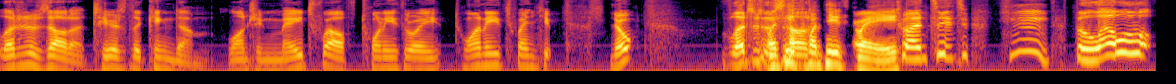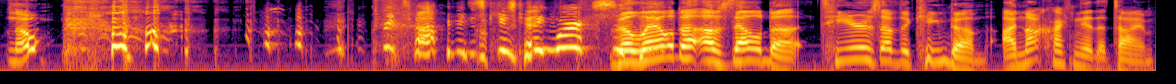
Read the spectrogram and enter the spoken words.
Legend of Zelda: Tears of the Kingdom, launching May twelfth, 2020. 2020 nope. Legend of Zelda 2023. 20. Hmm. The level. Nope. Every time it just keeps getting worse. the Zelda of Zelda: Tears of the Kingdom. I'm not correcting it at the time.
